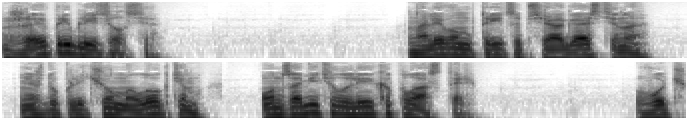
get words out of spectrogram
Джей приблизился. На левом трицепсе Агастина между плечом и локтем он заметил лейкопластырь. Watch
